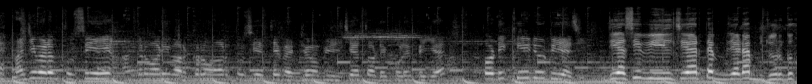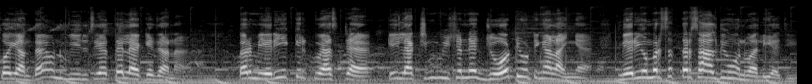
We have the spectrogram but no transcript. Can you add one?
ਹਾਂਜੀ ਮੈਡਮ ਤੁਸੀਂ ਆਂਗਣਵਾੜੀ ਵਰਕਰ ਹੋ ਔਰ ਤੁਸੀਂ ਇੱਥੇ ਬੈਠੇ ਹੋ ਵੀਲਚੇਅਰ ਤੁਹਾਡੇ ਕੋਲੇ ਪਈ ਹੈ। ਤੁਹਾਡੀ ਕੀ ਡਿਊਟੀ ਹੈ ਜੀ? ਜੇ ਅਸੀਂ ਵੀਲ ਤੇ ਜਿਹੜਾ ਬਜ਼ੁਰਗ ਕੋਈ ਆਂਦਾ ਹੈ ਉਹਨੂੰ ਵੀਲ ਤੇ ਲੈ ਕੇ ਜਾਣਾ ਹੈ। ਪਰ ਮੇਰੀ ਇੱਕ ਰਿਕੁਐਸਟ ਹੈ ਕਿ ਇਲੈਕਸ਼ਨ ਕਮਿਸ਼ਨ ਨੇ ਜੋ ਡਿਊਟੀਆਂ ਲਾਈਆਂ ਹੈ, ਮੇਰੀ ਉਮਰ 70 ਸਾਲ ਦੀ ਹੋਣ ਵਾਲੀ ਹੈ ਜੀ।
